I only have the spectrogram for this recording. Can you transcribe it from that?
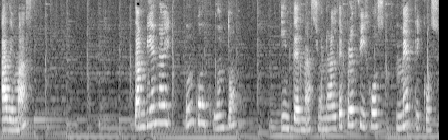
Además, también hay un conjunto internacional de prefijos métricos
